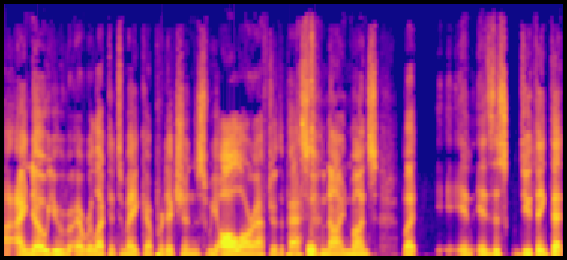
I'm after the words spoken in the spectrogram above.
I know you're reluctant to make uh, predictions. We all are after the past mm. nine months. But in, is this? Do you think that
